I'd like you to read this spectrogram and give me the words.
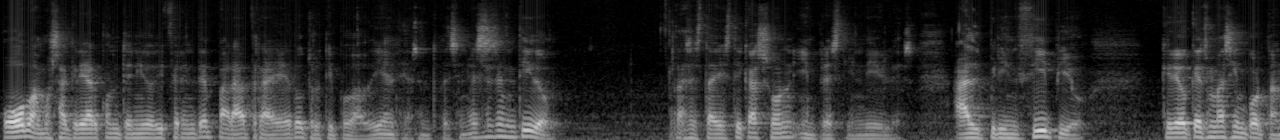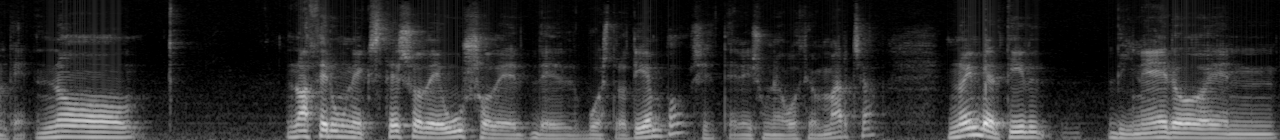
o vamos a crear contenido diferente para atraer otro tipo de audiencias. Entonces, en ese sentido, las estadísticas son imprescindibles. Al principio, creo que es más importante no, no hacer un exceso de uso de, de vuestro tiempo, si tenéis un negocio en marcha, no invertir dinero en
